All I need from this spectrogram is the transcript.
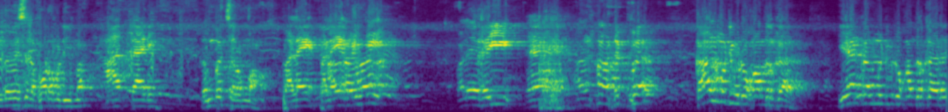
இந்த வயசுல போட முடியுமா? ஆத்தாடி. ரொம்ப சிரமம். பழைய பழைய. பழைய கை. கால் முட்டி விட்டு உட்காந்துருக்காரு ஏன் கால் முட்டி விட்டு உட்காந்துருக்காரு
